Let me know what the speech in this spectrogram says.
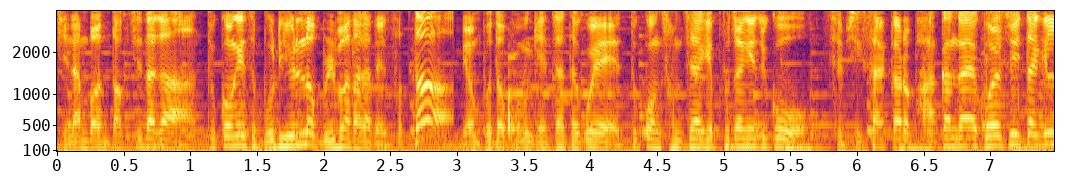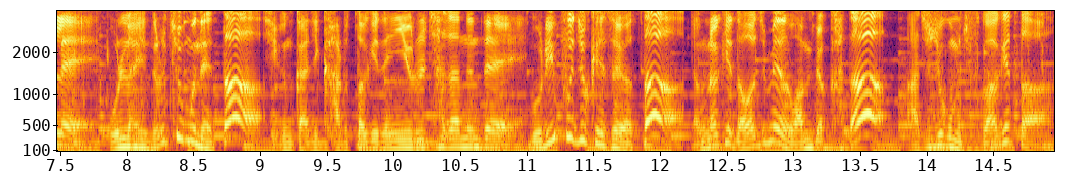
지난번 떡지다가 뚜껑에서 물이 흘러 물바다가 됐었다. 면포 덮으면 괜찮다고 해 뚜껑 섬세하게 포장해주고 습식 쌀가루 바간가야 구할 수 있다길래 온라인으로 주문했다. 지금까지 가루떡이 된 이유를 찾았는데 물이 부족해서였다. 넉넉히 넣어주면 완벽하다. 아주 조금 추가하겠다.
